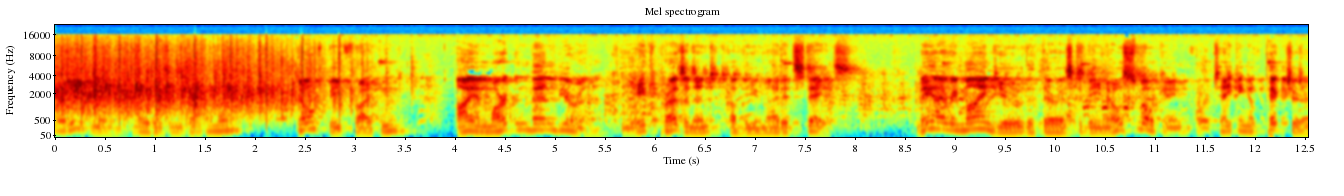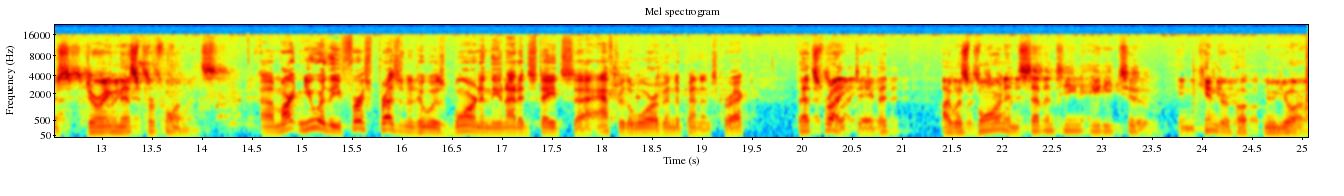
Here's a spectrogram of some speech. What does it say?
Good evening, ladies and gentlemen. Don't be frightened. I am Martin Van Buren, the eighth President of the United States. May I remind you that there is to be no smoking or taking of pictures during this performance. Uh, Martin, you were the first president who was born in the United States uh, after the War of Independence, correct? That's right, David. I was born in 1782 in Kinderhook, New York.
